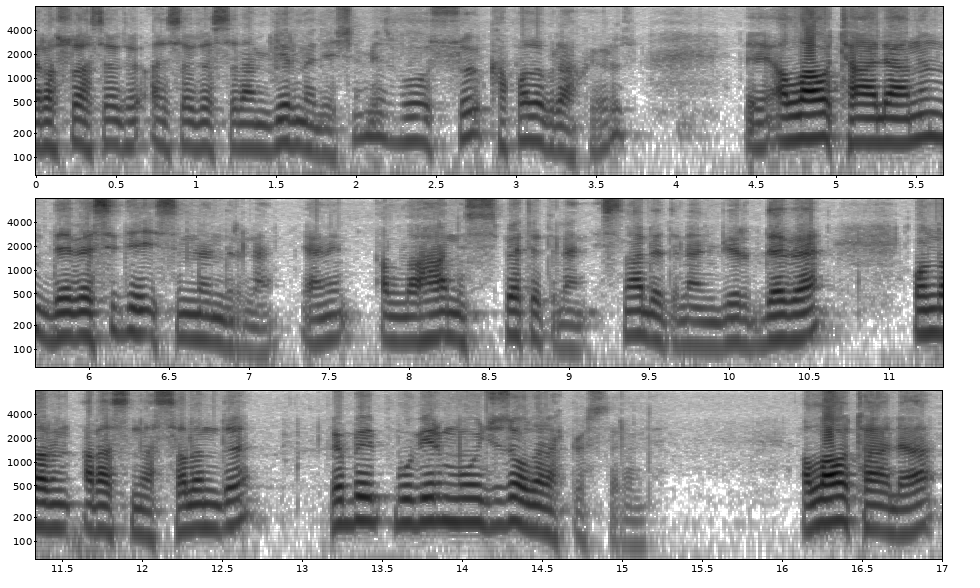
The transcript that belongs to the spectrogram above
ve Resulullah Aleyhisselam girmediği için biz bu su kapalı bırakıyoruz. Ee, Allahu Teala'nın devesi diye isimlendirilen yani Allah'a nispet edilen, isnat edilen bir deve onların arasında salındı ve bu bir mucize olarak gösterildi. Allahu Teala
